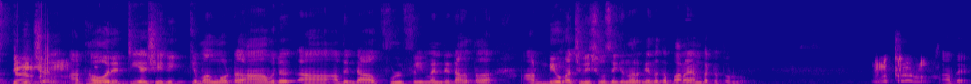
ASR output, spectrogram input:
സ്പിരിച്വൽ അതോറിറ്റിയെ ശരിക്കും അങ്ങോട്ട് ആ ഒരു അതിന്റെ ആ ഫുൾഫിൽമെന്റിനകത്ത് അടിയുറച്ച് വിശ്വസിക്കുന്നവർക്ക് ഇതൊക്കെ പറയാൻ പറ്റത്തുള്ളൂ. അതെ.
